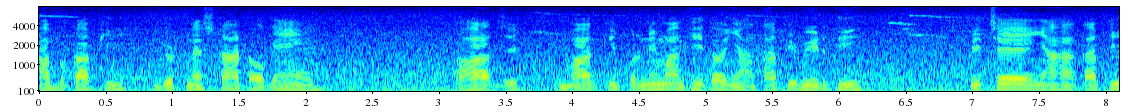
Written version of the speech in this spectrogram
अब काफ़ी जुटने स्टार्ट हो गए हैं। आज माघ की पूर्णिमा थी तो यहाँ काफ़ी भीड़ थी। पीछे यहाँ काफ़ी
